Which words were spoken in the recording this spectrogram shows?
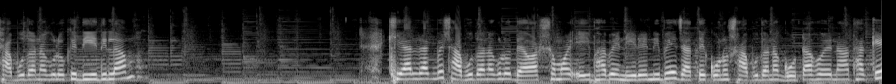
সাবুদানাগুলোকে দিয়ে দিলাম। খেয়াল রাখবে, সাবুদানাগুলো দেওয়ার সময় এইভাবে নেড়ে নিবে যাতে কোনো সাবুদানা গোটা হয়ে না থাকে।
